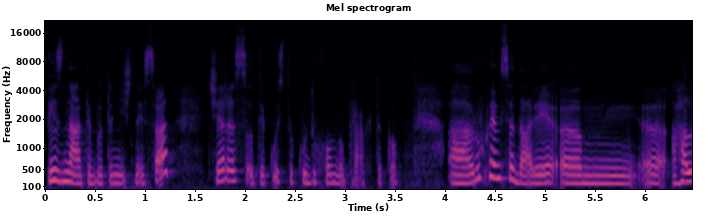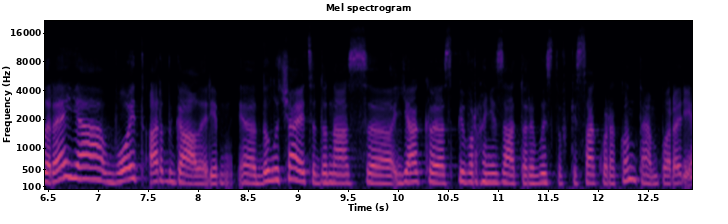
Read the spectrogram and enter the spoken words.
Пізнати ботанічний сад через от якусь таку духовну практику. Е, Рухаємося далі. Ем, е, Галерея Void Art Gallery е, долучаються до нас як співорганізатори виставки Sakura Contemporary.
